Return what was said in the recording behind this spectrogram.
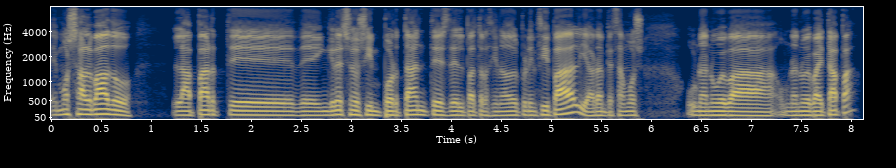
hemos salvado la parte de ingresos importantes del patrocinador principal y ahora empezamos una nueva, una nueva etapa,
